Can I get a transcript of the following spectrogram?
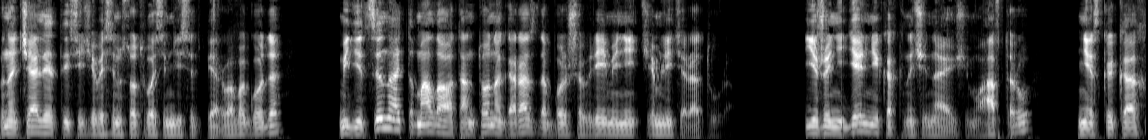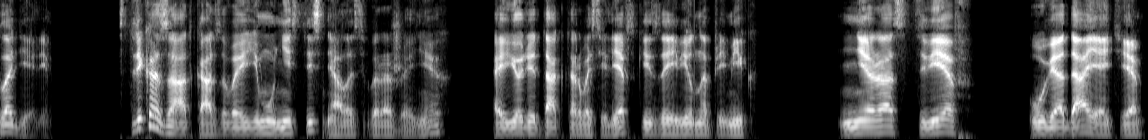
В начале 1881 года медицина отымала от Антона гораздо больше времени, чем литература. Еженедельника к начинающему автору несколько охладели. Стрекоза, отказывая ему, не стеснялась в выражениях, а ее редактор Василевский заявил напрямик «Не расцвев, увядаете.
